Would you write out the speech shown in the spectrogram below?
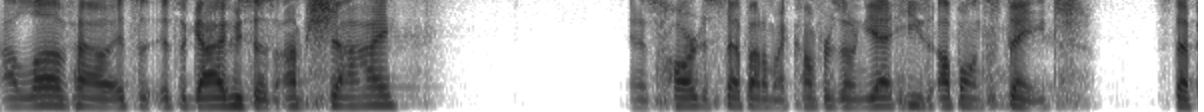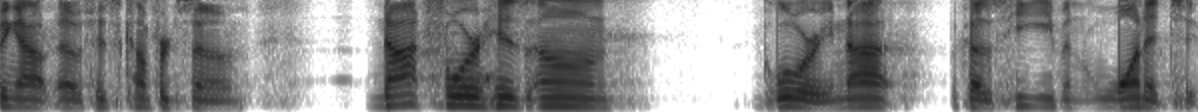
I love how it's it's a guy who says I'm shy, and it's hard to step out of my comfort zone. Yet he's up on stage, stepping out of his comfort zone, not for his own glory, not because he even wanted to,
